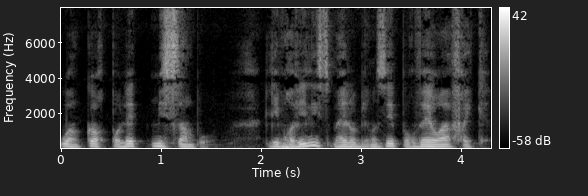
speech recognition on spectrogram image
ou encore Paulette Missambo. Libreville, Ismaël Obionzé pour VO Afrique.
